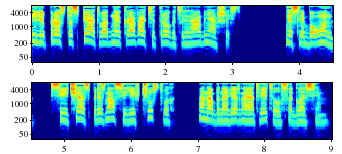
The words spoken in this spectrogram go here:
или просто спят в одной кровати, трогательно обнявшись. Если бы он сейчас признался ей в чувствах, она бы, наверное, ответила согласием.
